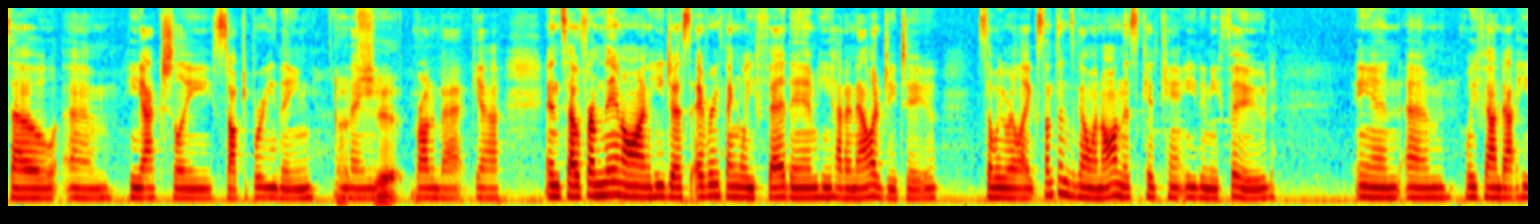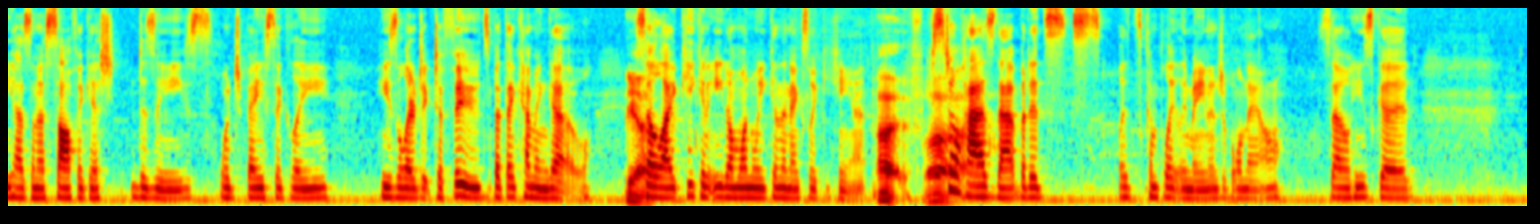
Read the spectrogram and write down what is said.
So um, he actually stopped breathing and Oh, they shit. brought him back. Yeah, and so from then on, he just everything we fed him, he had an allergy to. So we were like, something's going on. This kid can't eat any food and um, we found out he has an esophagus disease, which basically he's allergic to foods, but they come and go. Yeah. So like he can eat them one week and the next week he can't. Oh, He still has that, but it's it's completely manageable now. So he's good.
